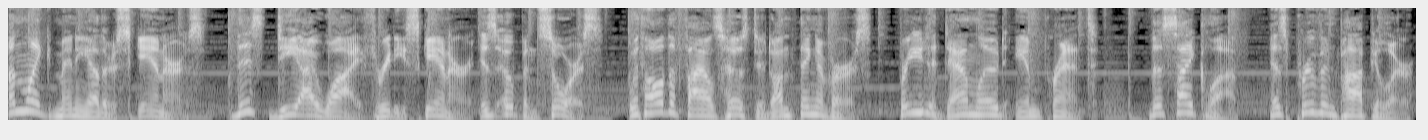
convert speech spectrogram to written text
Unlike many other scanners, this DIY 3D scanner is open source, with all the files hosted on Thingiverse for you to download and print. The Ciclop has proven popular,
